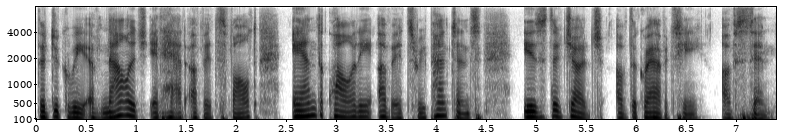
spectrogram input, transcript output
the degree of knowledge it had of its fault, and the quality of its repentance, is the judge of the gravity of sin.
